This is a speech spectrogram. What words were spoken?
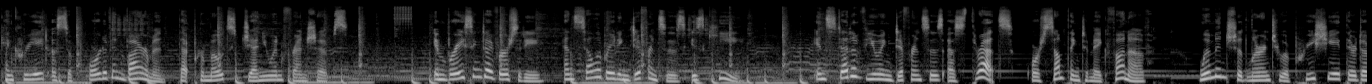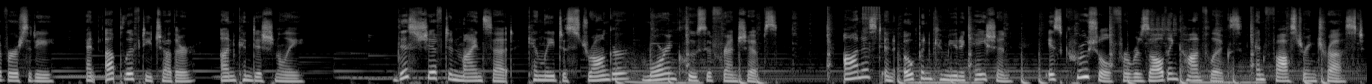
can create a supportive environment that promotes genuine friendships. Embracing diversity and celebrating differences is key. Instead of viewing differences as threats or something to make fun of, women should learn to appreciate their diversity and uplift each other unconditionally. This shift in mindset can lead to stronger, more inclusive friendships. Honest and open communication is crucial for resolving conflicts and fostering trust.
